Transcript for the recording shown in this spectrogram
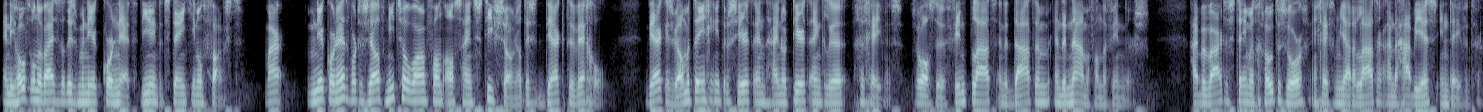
En die hoofdonderwijzer, dat is meneer Cornet. Die neemt het steentje in ontvangst. Maar meneer Cornet wordt er zelf niet zo warm van als zijn stiefzoon. Dat is Dirk de Weggel. Dirk is wel meteen geïnteresseerd en hij noteert enkele gegevens. Zoals de vindplaats en de datum en de namen van de vinders. Hij bewaart de steen met grote zorg en geeft hem jaren later aan de HBS in Deventer.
